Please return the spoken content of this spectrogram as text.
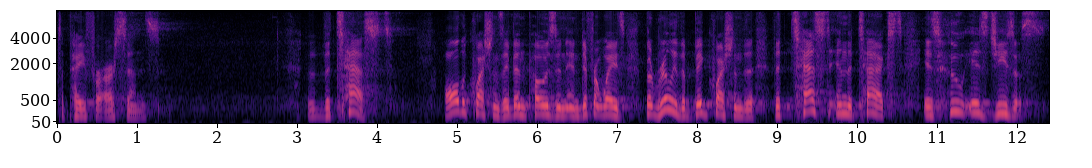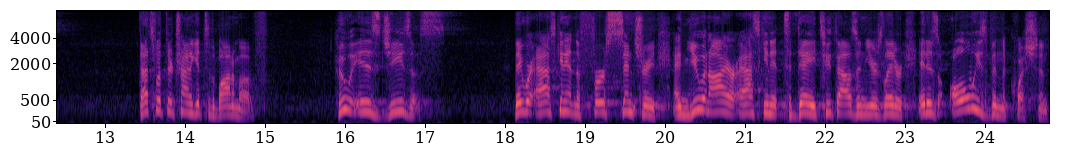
to pay for our sins the test, all the questions, they've been posed in, in different ways, but really the big question, the, the test in the text is who is Jesus? That's what they're trying to get to the bottom of. Who is Jesus? They were asking it in the first century, and you and I are asking it today, 2,000 years later. It has always been the question,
